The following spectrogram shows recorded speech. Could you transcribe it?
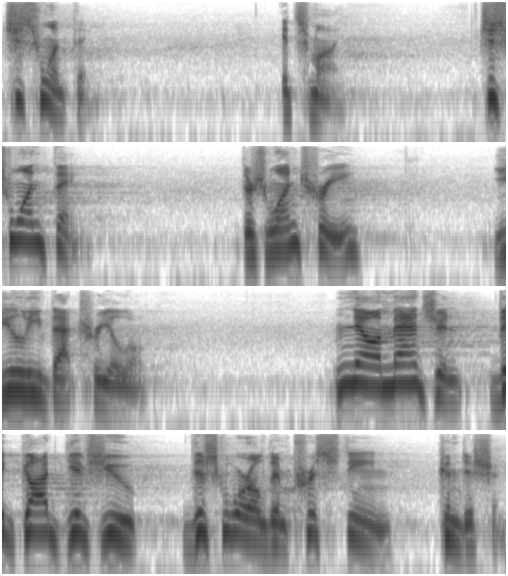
just one thing. It's mine. Just one thing. There's one tree you leave that tree alone. Now imagine that God gives you this world in pristine condition.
